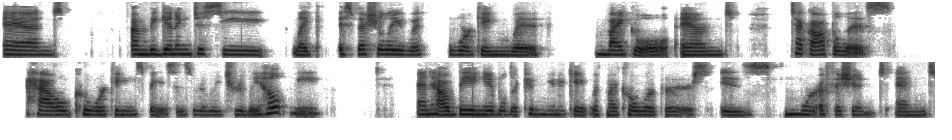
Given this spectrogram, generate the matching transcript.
And I'm beginning to see like especially with working with Michael and Techopolis how co-working spaces really truly help me. And how being able to communicate with my coworkers is more efficient and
